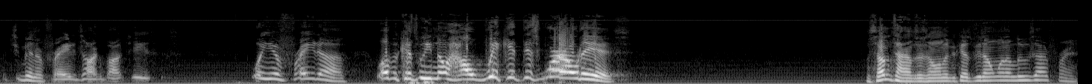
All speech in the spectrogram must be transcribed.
but you've been afraid to talk about Jesus? What are you afraid of? Well, because we know how wicked this world is. And sometimes it's only because we don't want to lose our friends.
